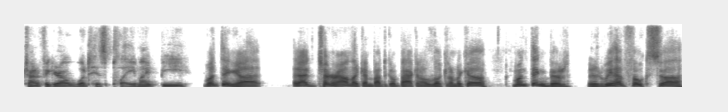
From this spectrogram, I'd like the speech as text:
trying to figure out what his play might be. One thing, uh, and I turn around like I'm about to go back, and I look, and I'm like, oh, one thing, Bill. uh, We have folks. Uh,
